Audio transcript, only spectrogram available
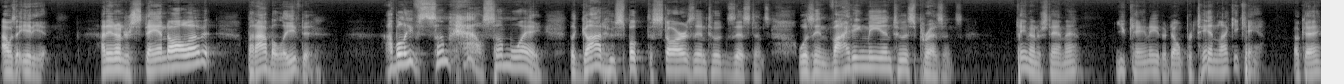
I was an idiot. I didn't understand all of it, but I believed it. I believe somehow, some way, the God who spoke the stars into existence was inviting me into his presence. Can't understand that. You can't either. Don't pretend like you can. Okay?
